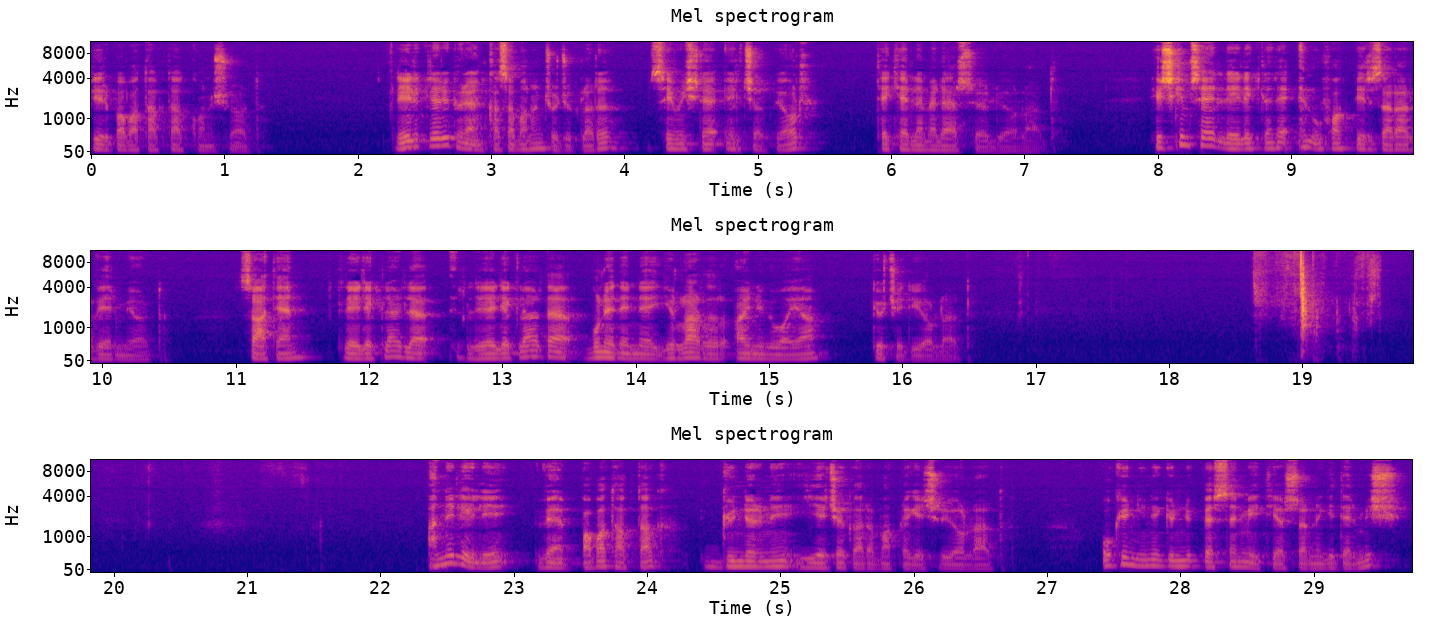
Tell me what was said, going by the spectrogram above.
bir baba tak tak konuşuyordu. Leylikleri gören kasabanın çocukları sevinçle el çırpıyor, tekerlemeler söylüyorlardı. Hiç kimse leyleklere en ufak bir zarar vermiyordu. Zaten leyleklerle leylekler de bu nedenle yıllardır aynı yuvaya göç ediyorlardı. Anne Leyli ve baba Tak Tak günlerini yiyecek aramakla geçiriyorlardı. O gün yine günlük beslenme ihtiyaçlarını gidermiş,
